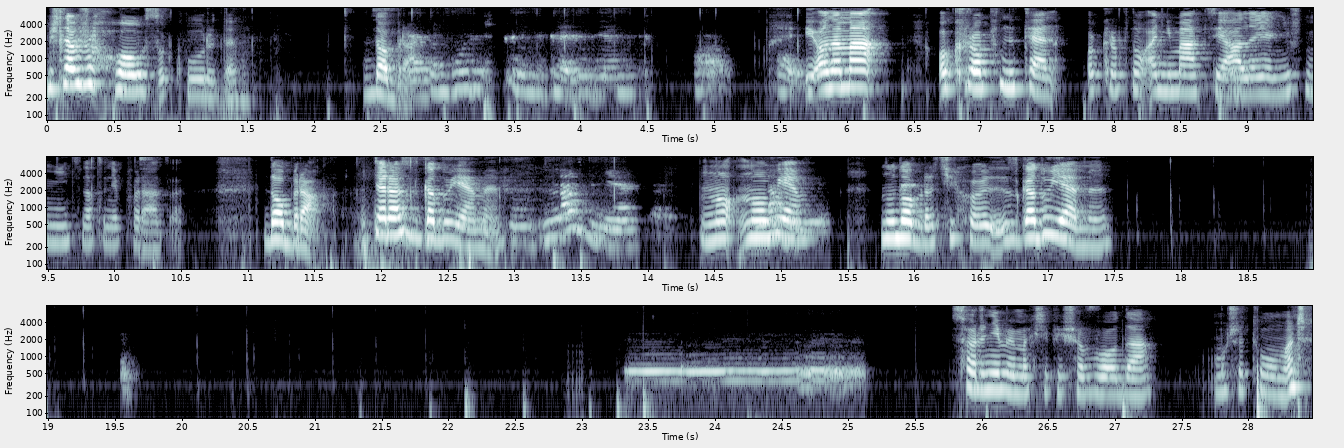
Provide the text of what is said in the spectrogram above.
Myślałam, że House, o kurde. Dobra. Więc... I ona ma okropny ten, okropną animację, ale ja już nic na to nie poradzę. Dobra, teraz zgadujemy. Dla mnie. No, no wiem. No dobra, cicho, zgadujemy. Sorry, nie wiem jak się pisze woda. Muszę tłumaczyć.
